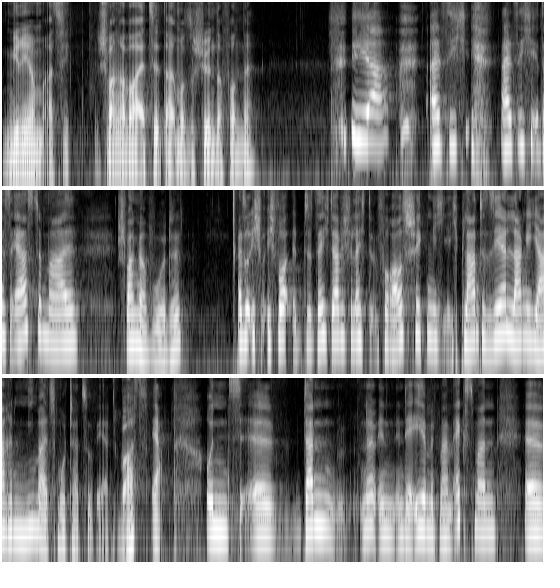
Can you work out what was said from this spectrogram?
Miriam, als sie schwanger war, erzählt da immer so schön davon, ne? Ja, als ich, als ich das erste Mal schwanger wurde, also ich, ich tatsächlich darf ich vielleicht vorausschicken, ich, ich plante sehr lange Jahre niemals Mutter zu werden. Was? Ja. Und äh, dann ne, in, in der Ehe mit meinem Ex-Mann, äh,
